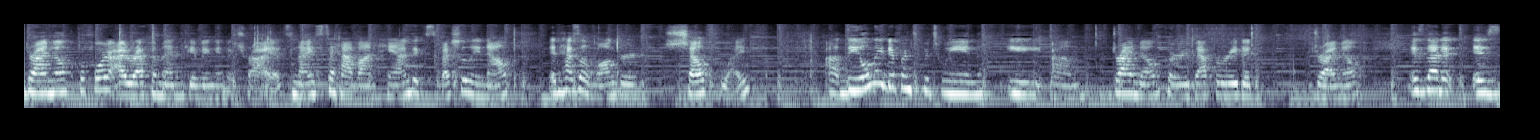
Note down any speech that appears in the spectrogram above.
dry milk before, I recommend giving it a try. It's nice to have on hand, especially now. It has a longer shelf life. Uh, the only difference between e, um, dry milk or evaporated dry milk is that it is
